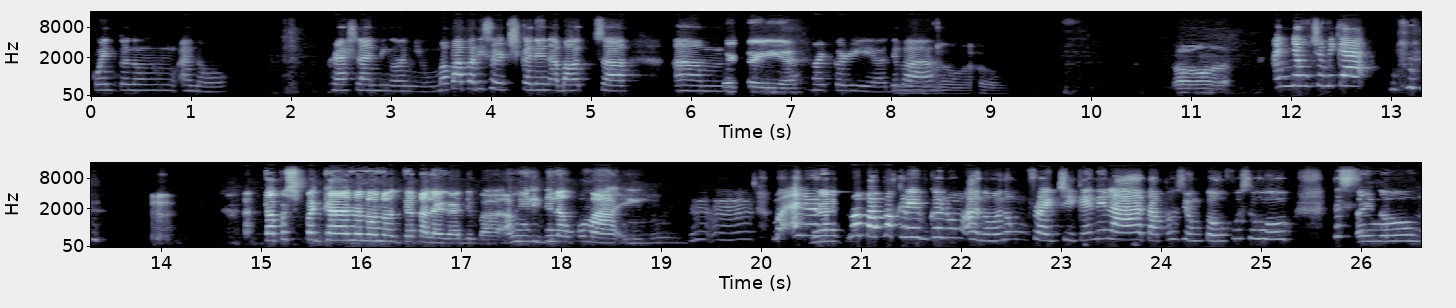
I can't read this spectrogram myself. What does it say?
kwento nung ano, Crash Landing on You. Mapapa-research ka din about sa um, North Korea. North Korea, di ba? Mm, oo nga, oo. Oo. Anyong Shumika! Tapos pagka nanonood ka talaga, di ba, ang hilig nilang kumain. Mm-mm. Ma ano, mapapakrave ka nung ano, nung fried chicken nila, tapos yung tofu soup. Tapos, I know.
